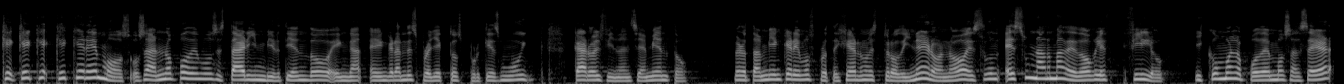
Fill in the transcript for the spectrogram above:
¿Qué, queremos? O sea, no podemos estar invirtiendo en, grandes proyectos porque es muy caro el financiamiento, pero también queremos proteger nuestro dinero, ¿no? Es un, es un arma de doble filo. ¿Y cómo lo podemos hacer?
